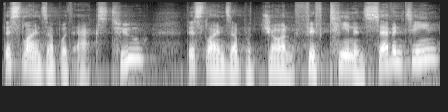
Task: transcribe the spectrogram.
This lines up with Acts 2. This lines up with John 15 and 17.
